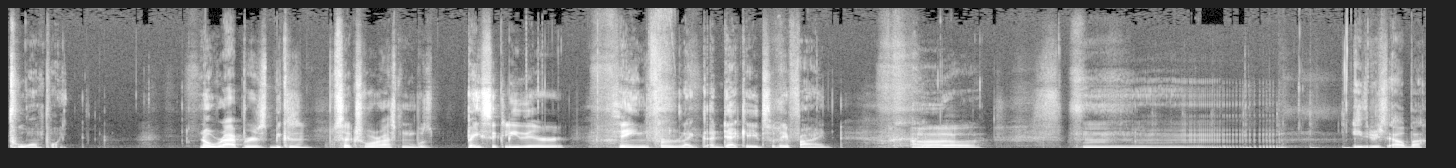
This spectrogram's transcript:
too on point. No rappers because sexual harassment was basically their thing for like a decade, so they're fine. Uh, Idris Elba.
